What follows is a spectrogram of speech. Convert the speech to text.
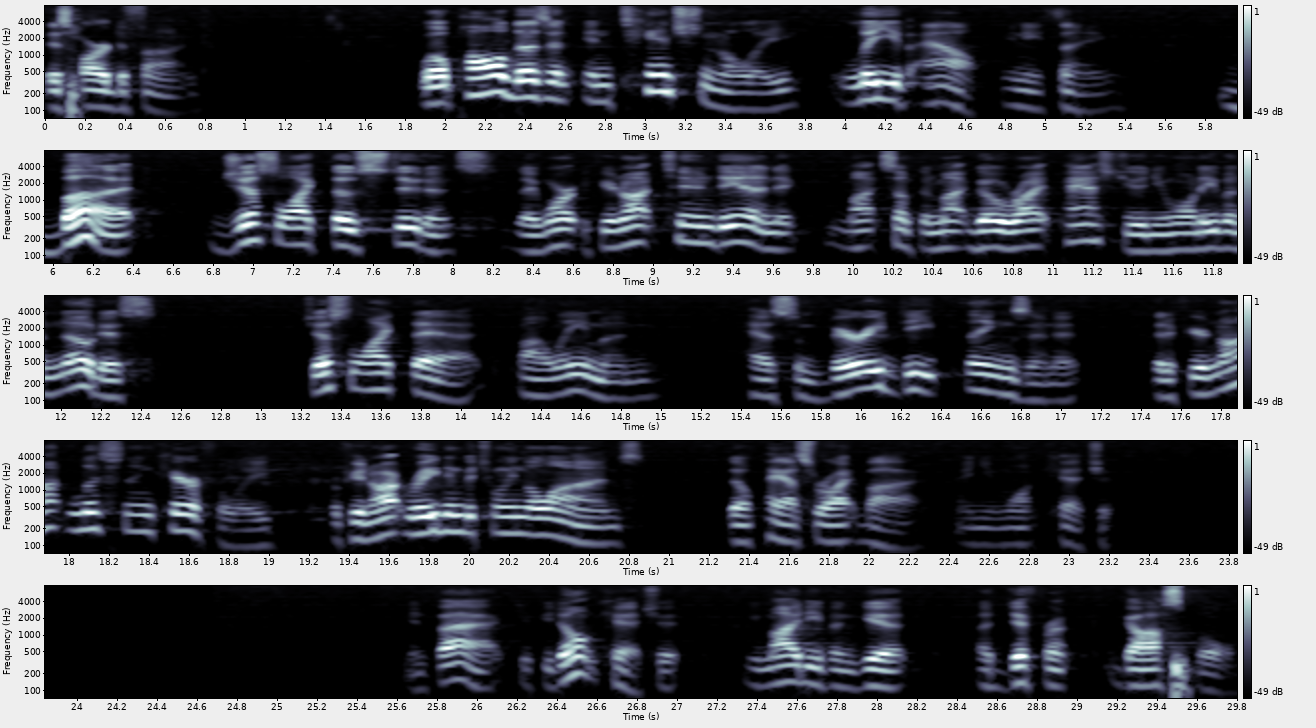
is hard to find. Well, Paul doesn't intentionally leave out anything, but just like those students, they weren't. If you're not tuned in, might something might go right past you and you won't even notice. Just like that, Philemon has some very deep things in it that if you're not listening carefully, or if you're not reading between the lines, they'll pass right by and you won't catch it. In fact, if you don't catch it, you might even get a different gospel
